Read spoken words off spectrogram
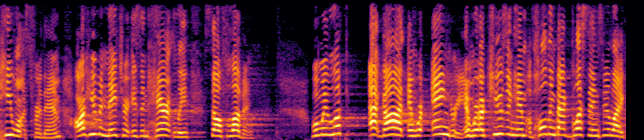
He wants for them. Our human nature is inherently self loving. When we look at God and we're angry and we're accusing him of holding back blessings. You're like,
